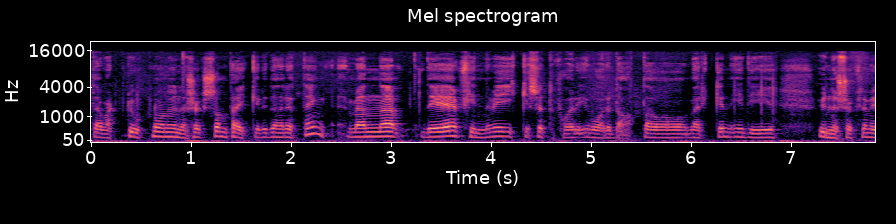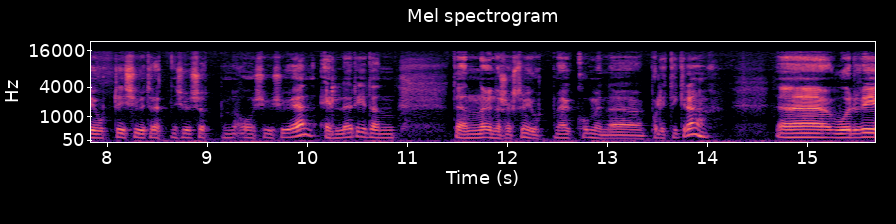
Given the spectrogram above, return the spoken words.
Det har vært gjort noen undersøkelser som peker i den retning, men eh, det finner vi ikke støtte for i våre data. og Verken i de undersøkelsene vi har gjort i 2013, 2017 og 2021, eller i den, den undersøkelsen vi har gjort med kommunepolitikere. Eh, hvor vi,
